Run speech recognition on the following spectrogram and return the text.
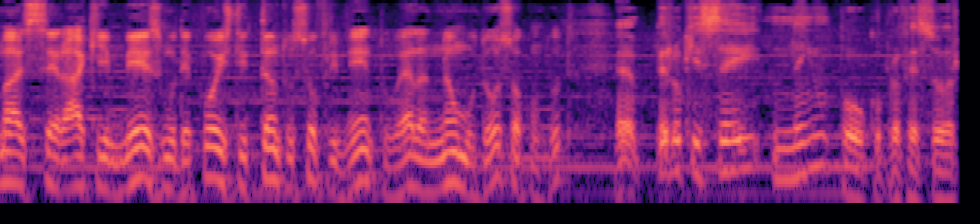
Mas será que, mesmo depois de tanto sofrimento, ela não mudou sua conduta? É, pelo que sei, nem um pouco, professor.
